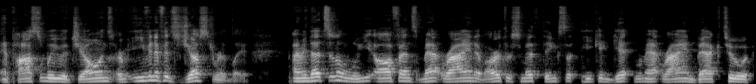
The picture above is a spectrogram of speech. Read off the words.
and possibly with Jones, or even if it's just Ridley. I mean, that's an elite offense. Matt Ryan, if Arthur Smith thinks that he can get Matt Ryan back to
